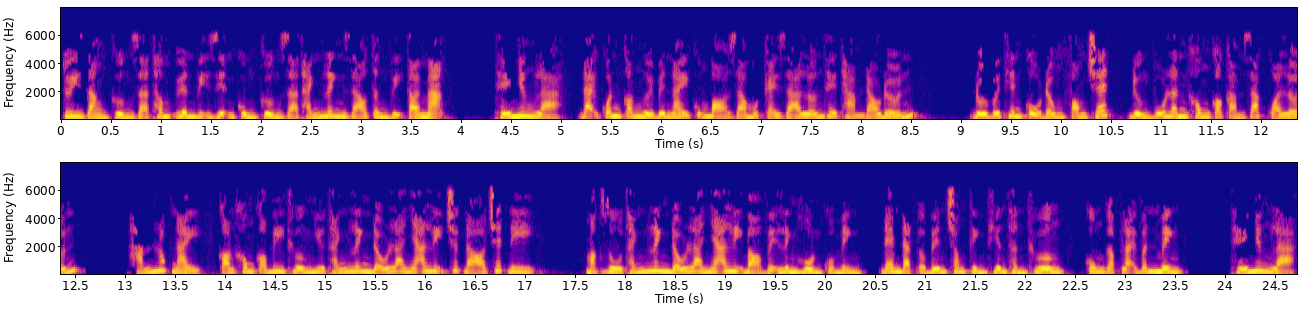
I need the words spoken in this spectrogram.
Tuy rằng cường giả thâm uyên vị diện cùng cường giả thánh linh giáo từng vị toi mạng. Thế nhưng là, đại quân con người bên này cũng bỏ ra một cái giá lớn thê thảm đau đớn. Đối với thiên cổ đông phong chết, đường Vũ Lân không có cảm giác quá lớn. Hắn lúc này, còn không có bi thương như thánh linh đấu la nhã lị trước đó chết đi. Mặc dù thánh linh đấu la nhã lị bảo vệ linh hồn của mình, đem đặt ở bên trong kình thiên thần thương, cùng gặp lại vân minh. Thế nhưng là,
